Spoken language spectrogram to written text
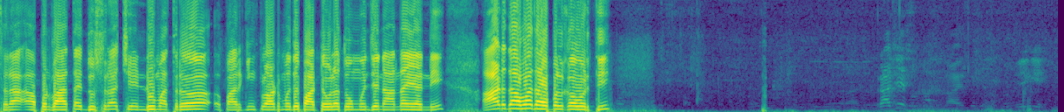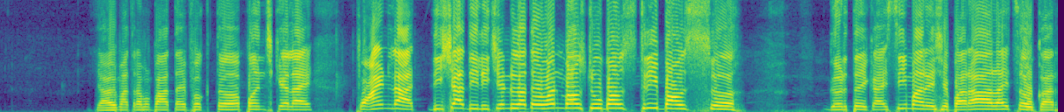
चला आपण पाहताय दुसरा चेंडू मात्र पार्किंग प्लॉटमध्ये पाठवला तो म्हणजे नाना यांनी. आठ धावा धावपलकावरती यावेळी मात्र आपण पाहताय फक्त पंच केलाय. पॉइंटला दिशा दिली. चेंडू जातोय. One bounce two bounce three bounce घडतंय काय? सीमा रेषे पार हा आलाय चौकार.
